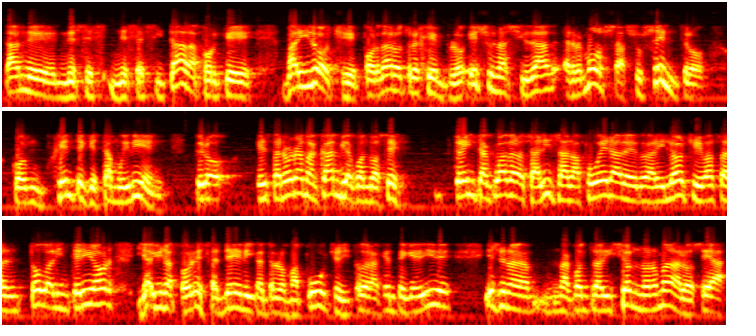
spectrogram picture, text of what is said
tan eh, necesitada, porque Bariloche, por dar otro ejemplo, es una ciudad hermosa, su centro, con gente que está muy bien, pero el panorama cambia cuando haces 30 cuadras, salís a la afuera de Bariloche y vas al, todo al interior y hay una pobreza endémica entre los mapuches y toda la gente que vive, y es una, una contradicción normal, o sea,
